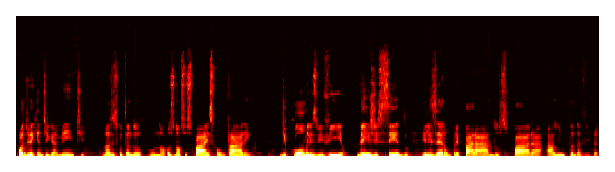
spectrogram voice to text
pode ver que antigamente nós escutando no, os nossos pais contarem de como eles viviam, desde cedo eles eram preparados para a luta da vida,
